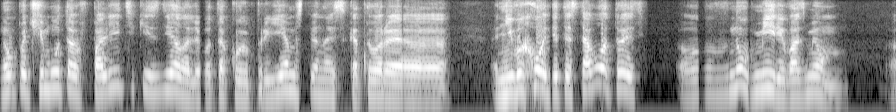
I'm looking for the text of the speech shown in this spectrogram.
ну почему-то в политике сделали вот такую преемственность, которая э, не выходит из того, то есть, ну, в мире возьмем э,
